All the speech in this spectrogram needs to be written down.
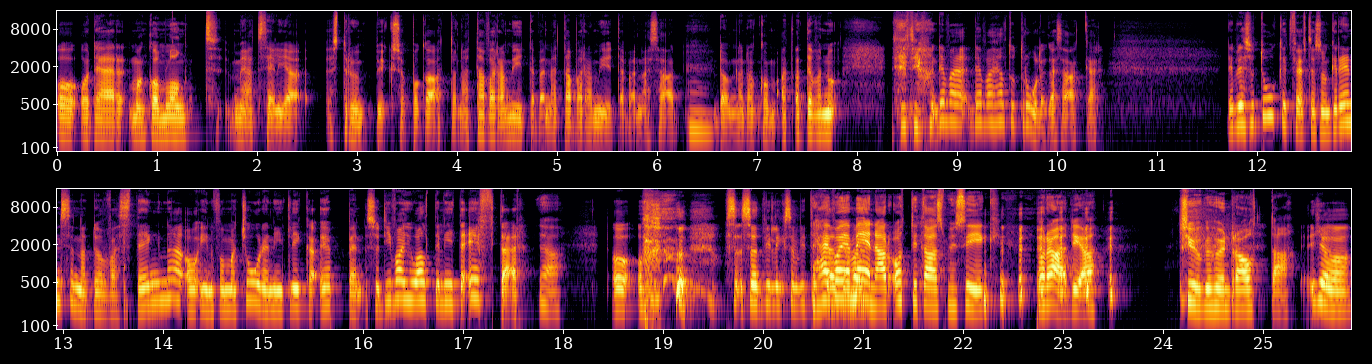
Och, och där man kom långt med att sälja strumpbyxor på gatorna. Tavara myytävänä, tavara myytävänä, sa de när de kom. Att, att det, var nog, det, det, var, det var helt otroliga saker. det blev så tokigt för eftersom gränserna de var stängda och informationen inte lika öppen, så de var ju alltid lite efter. Ja. Och, och, så, så, att vi liksom, vi Det här är vad jag var, menar, 80-talsmusik på radio 2008. Ja,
